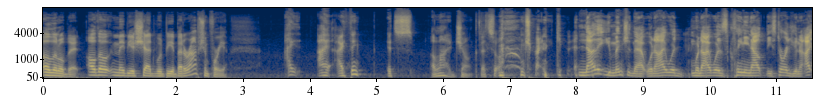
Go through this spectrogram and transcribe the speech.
a little bit. Although maybe a shed would be a better option for you. I I I think it's a lot of junk. That's what I'm trying to get at. Now that you mentioned that, when I would when I was cleaning out the storage unit, I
